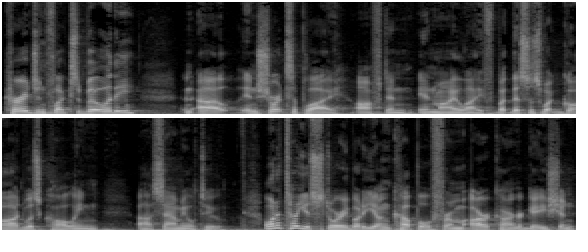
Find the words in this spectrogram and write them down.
courage and flexibility uh, in short supply often in my life. But this is what God was calling uh, Samuel to. I want to tell you a story about a young couple from our congregation.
